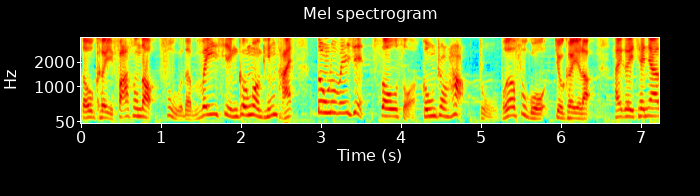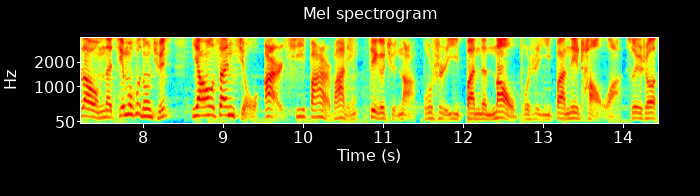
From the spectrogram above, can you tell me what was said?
都可以发送到复古的微信公共平台，登录微信搜索公众号主播复古就可以了，还可以添加到我们的节目互动群幺三九二七八二八零，这个群呐、不是一般的闹，不是一般的吵啊，所以说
